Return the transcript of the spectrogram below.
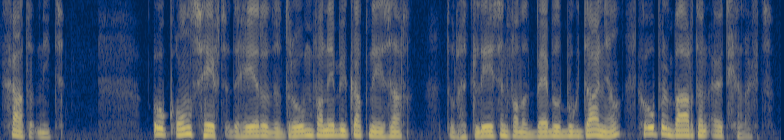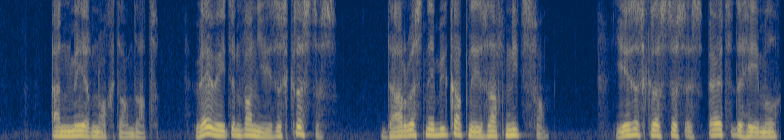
gaat het niet. Ook ons heeft de Heere de droom van Nebukadnezar, door het lezen van het Bijbelboek Daniel, geopenbaard en uitgelegd. En meer nog dan dat. Wij weten van Jezus Christus. Daar wist Nebukadnezar niets van. Jezus Christus is uit de hemel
